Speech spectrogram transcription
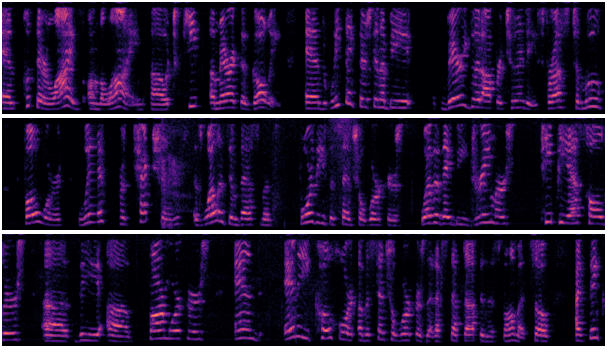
and put their lives on the line uh, to keep America going. And we think there's going to be very good opportunities for us to move forward with protections as well as investments for these essential workers, whether they be dreamers, TPS holders, uh, the uh, farm workers, and any cohort of essential workers that have stepped up in this moment. So I think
